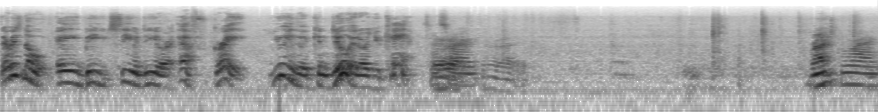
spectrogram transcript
There is no A, B, C, or D, or F grade. You either can do it or you can't. That's right. Right. Right? Right.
